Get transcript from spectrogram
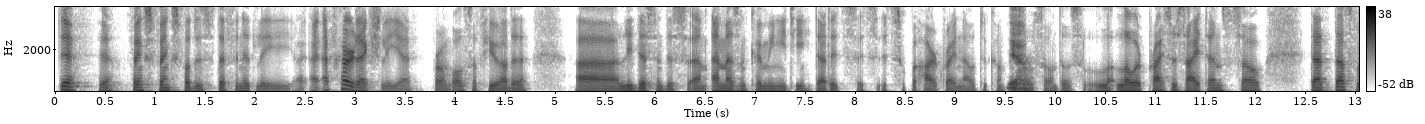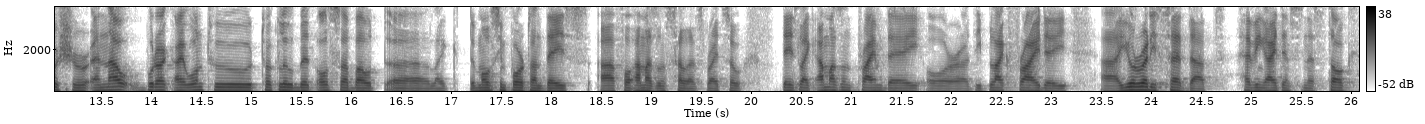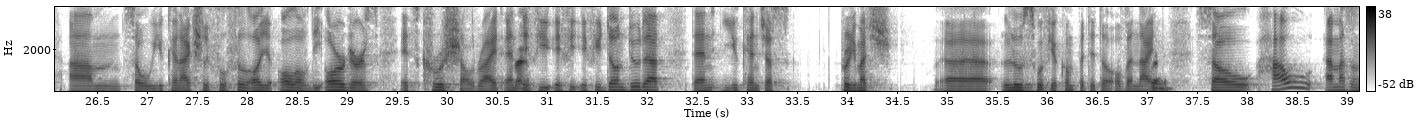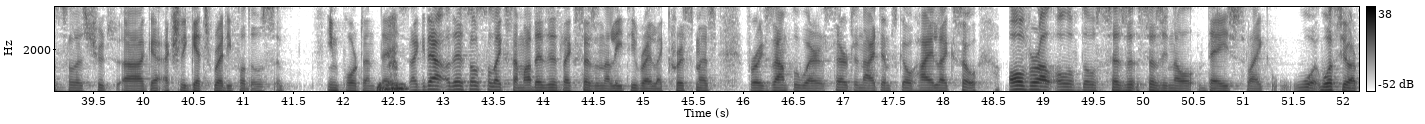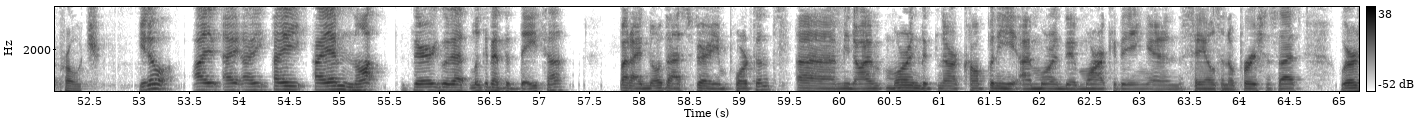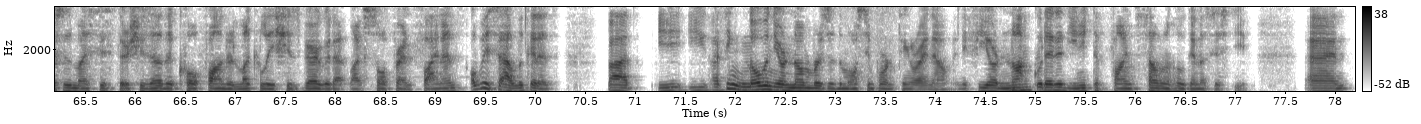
Yeah, yeah. Thanks, thanks for this. Definitely, I, have heard actually, yeah, from also a few other uh, leaders in this um, Amazon community that it's it's it's super hard right now to compete yeah. also on those l- lower prices items. So that that's for sure. And now, Burak, I want to talk a little bit also about uh, like the most important days uh, for Amazon sellers, right? So days like Amazon Prime Day or the Black Friday. Uh, you already said that having items in a stock, um, so you can actually fulfill all, all of the orders, it's crucial, right? And right. if you if you if you don't do that, then you can just pretty much uh, lose with your competitor overnight. Right. So, how Amazon sellers should uh, get, actually get ready for those important days? Like there, there's also like some other there's like seasonality, right? Like Christmas, for example, where certain items go high. Like so, overall, all of those seasonal days, like wh- what's your approach? You know, I, I I I am not very good at looking at the data but I know that's very important. Um, you know, I'm more in the in our company. I'm more in the marketing and sales and operation side. Whereas my sister, she's another co-founder. Luckily, she's very good at like software and finance. Obviously, I look at it, but you, you, I think knowing your numbers is the most important thing right now. And if you're not mm-hmm. good at it, you need to find someone who can assist you. And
